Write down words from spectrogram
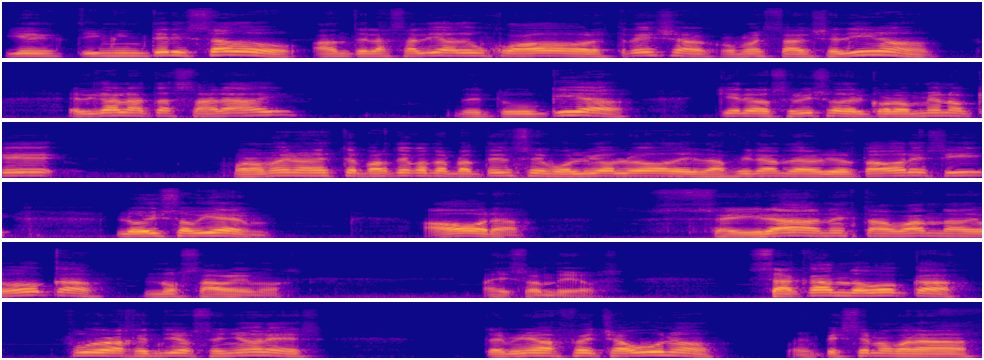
Y el, interesado ante la salida de un jugador estrella como es Angelino, el Galatasaray de Turquía, quiere los servicios del colombiano que por lo menos en este partido contra Platense volvió luego de la final de la Libertadores y lo hizo bien. Ahora, ¿seguirá en esta banda de Boca? No sabemos. Hay sondeos. Sacando Boca, fútbol argentino, señores. Terminó la fecha 1. Empecemos con la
